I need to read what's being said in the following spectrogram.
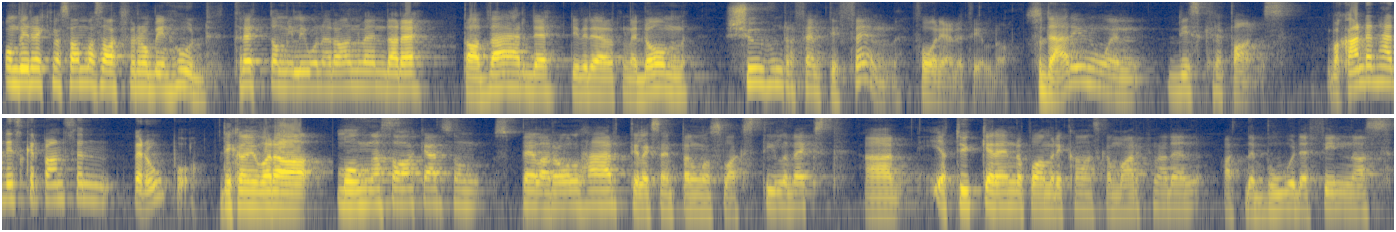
om vi räknar samma sak för Robinhood, 13 miljoner användare, tar värde dividerat med dem, 755 får jag det till då. Så där är ju nog en diskrepans. Vad kan den här diskrepansen bero på? Det kan ju vara många saker som spelar roll här, till exempel någon slags tillväxt. Uh, jag tycker ändå på amerikanska marknaden att det borde finnas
